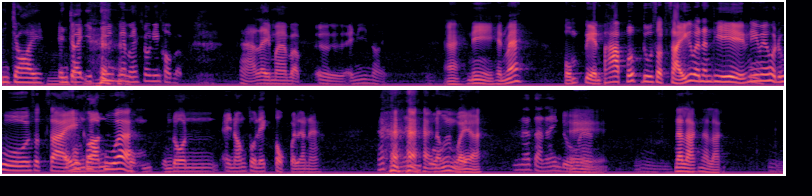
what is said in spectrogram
enjoy enjoy eating ได้ไหมช่วงนี้ขอแบบ หาอะไรมาแบบ เออไอ้นี่หน่อย อะนี่เห็นไหมผมเปลี่ยนภาพปุ๊บดูสดใสขึ้นมาทันที นี่ไม่หดหูสดใสผมครตออบนครัวผมผมโดนไอ้น้องตัวเล็กตกไปแล้วนะห น้าตาน่าเอ็นดูน้องหมวยเหรอะหน้าตาน่าเอ็นดูเอมากอมน่ารักน่ารักอืม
